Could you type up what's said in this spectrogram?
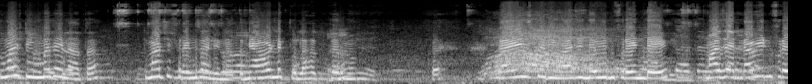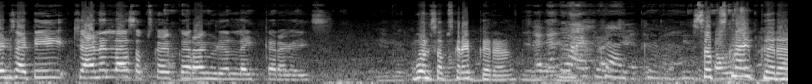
तू माझ्या टीममध्ये ना आता? तू माझी फ्रेंड झाली ना तर मी आवडले तुला हक्क कर मग गाईज तरी माझी नवीन फ्रेंड आहे. माझ्या नवीन फ्रेंडसाठी चॅनलला सबस्क्राईब करा व्हिडिओला लाईक करा गाईज बोल सबस्क्राईब करा. सबस्क्राईब करा.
